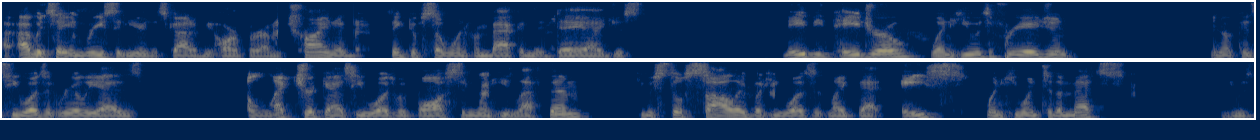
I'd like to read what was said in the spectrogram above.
I would say in recent years, it's got to be Harper. I'm trying to think of someone from back in the day. I just maybe Pedro when he was a free agent, you know, because he wasn't really as electric as he was with Boston when he left them. He was still solid, but he wasn't like that ace when he went to the Mets. He was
